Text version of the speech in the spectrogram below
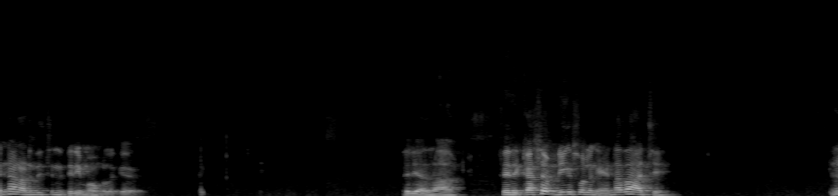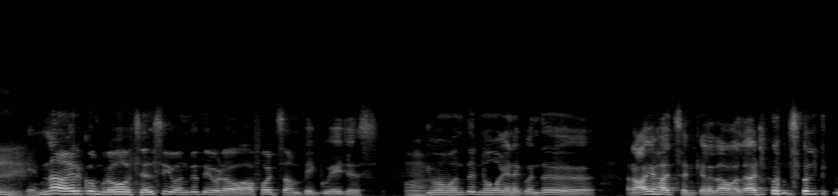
என்ன நடந்துச்சுன்னு தெரியுமா உங்களுக்கு? தெரியாதா? சரி கஷப் நீங்க சொல்லுங்க. என்னதான் ஆச்சு? என்ன ஆயிருக்கும் ப்ரோ செல்சி வந்து தேவோட ஆஃபர்ட் சம் பிக் வேஜஸ் இவன் வந்து நோ எனக்கு வந்து ராய் ஹாட்சன் கீழே தான் விளையாடணும்னு சொல்லிட்டு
